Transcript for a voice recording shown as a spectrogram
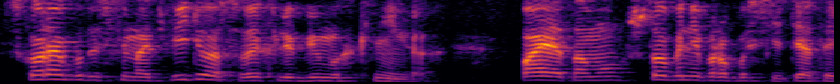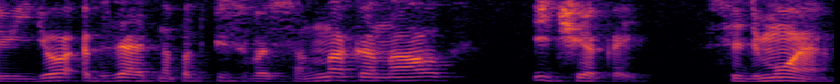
скоро я буду снимать видео о своих любимых книгах. Поэтому, чтобы не пропустить это видео, обязательно подписывайся на канал и чекай. Седьмое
